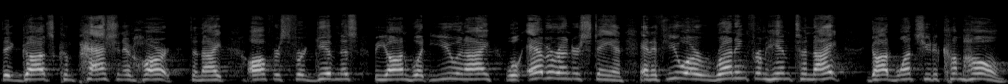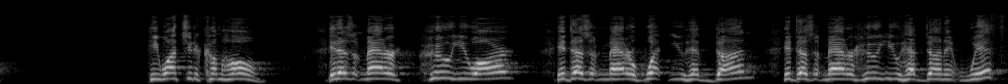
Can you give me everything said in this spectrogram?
that God's compassionate heart tonight offers forgiveness beyond what you and I will ever understand. And if you are running from Him tonight, God wants you to come home. He wants you to come home. It doesn't matter who you are. It doesn't matter what you have done. It doesn't matter who you have done it with.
